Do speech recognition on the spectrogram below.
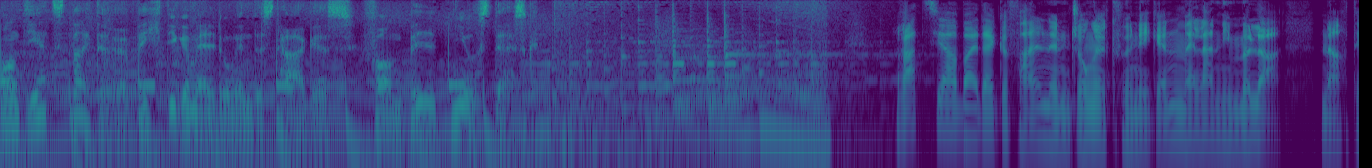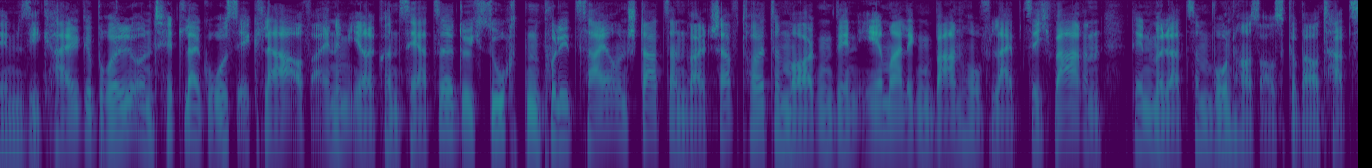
Und jetzt weitere wichtige Meldungen des Tages vom Bild Newsdesk. Razzia bei der gefallenen Dschungelkönigin Melanie Müller. Nach dem Sieg Heilgebrüll und Hitler-Großeklat auf einem ihrer Konzerte durchsuchten Polizei und Staatsanwaltschaft heute Morgen den ehemaligen Bahnhof Leipzig-Waren, den Müller zum Wohnhaus ausgebaut hat.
